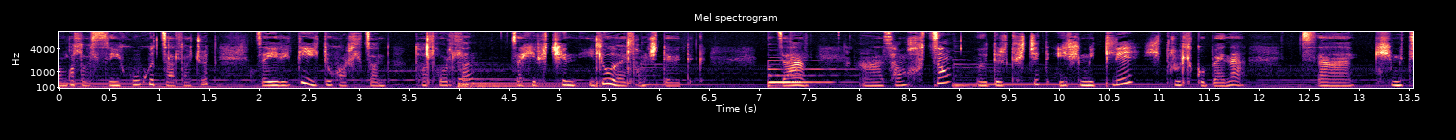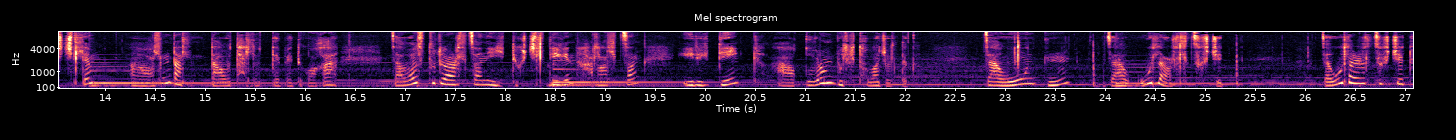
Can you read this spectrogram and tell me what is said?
Монгол улсын хүүхэд залуучууд за иргэдийн идэх оролцоонд тулгуурлан за хэрэгжих нь илүү ойлгомжтой байдаг. За сонгогдсон удирдагчид эрх мэдлээ хэтрүүлэхгүй байна. За гэх мэтчлэн олон давуу талуудтай байдаг байгаа. За улс төрийн оролцооны идэвхжлтийг нь харгалзан иргэдийн 3 бүлэгт хуваажуулдаг. За үүнд нь за үл оролцогчид За үйл оролцогчид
